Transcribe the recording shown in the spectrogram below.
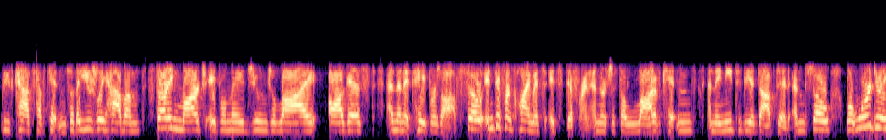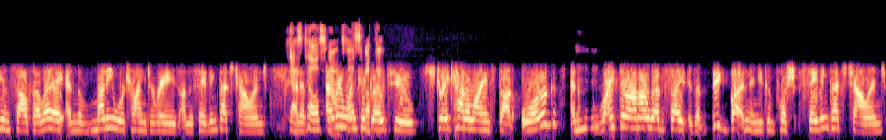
these cats have kittens. So they usually have them starting March, April, May, June, July, August, and then it tapers off. So in different climates, it's different. And there's just a lot of kittens and they need to be adopted. And so what we're doing in South LA and the money we're trying to raise on the Saving Pets Challenge, Yes, and tell us now. Tell everyone us could go that. to straycatalliance.org and Mm-hmm. right there on our website is a big button and you can push Saving Pets Challenge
